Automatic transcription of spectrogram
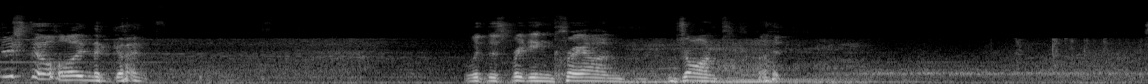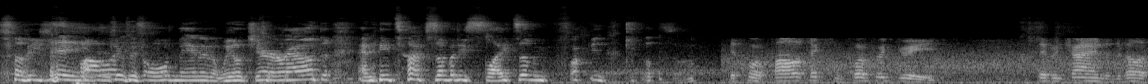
You're still holding the gun. With this freaking crayon drawn blood. So he's just following this old man in a wheelchair around, and anytime somebody slights him, he fucking kills him. It's more politics and corporate greed. They've been trying to develop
